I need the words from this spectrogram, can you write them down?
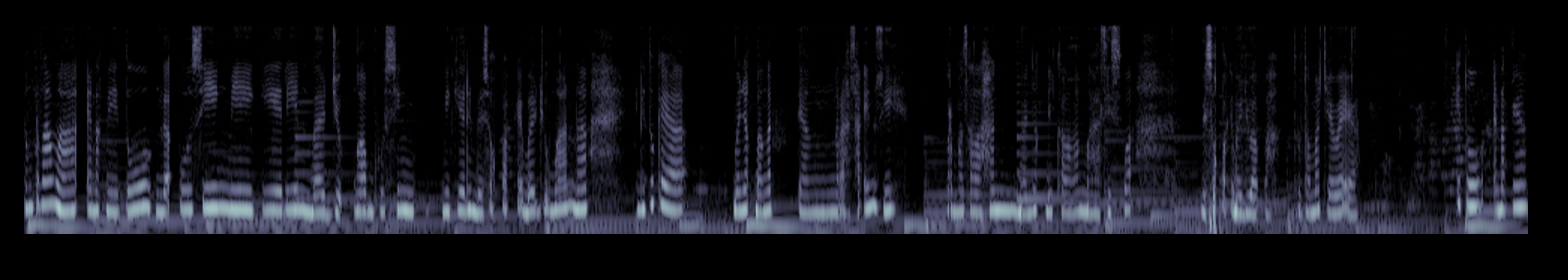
Yang pertama enaknya itu nggak pusing mikirin baju. Nggak pusing mikirin besok pakai baju mana. Ini tuh kayak banyak banget yang ngerasain sih permasalahan banyak di kalangan mahasiswa besok pakai baju apa terutama cewek ya itu enaknya.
